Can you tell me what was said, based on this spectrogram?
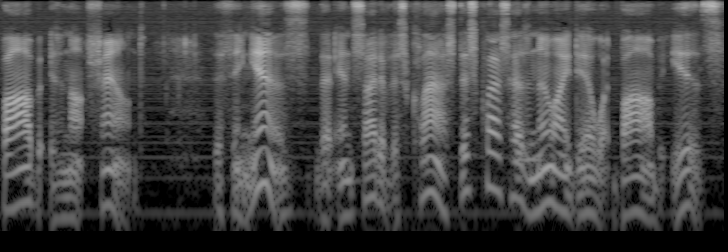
Bob is not found. The thing is that inside of this class, this class has no idea what Bob is.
